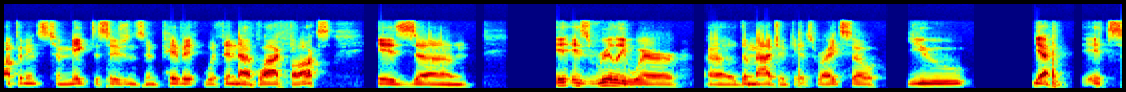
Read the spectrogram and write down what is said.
confidence to make decisions and pivot within that black box is um, is really where uh, the magic is, right? So you, yeah, it's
